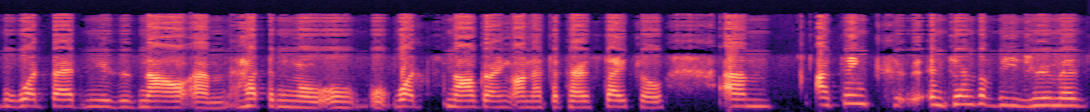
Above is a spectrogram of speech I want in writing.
what bad news is now um, happening or, or, what's now going on at the parastatal. Um, I think in terms of these rumors,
